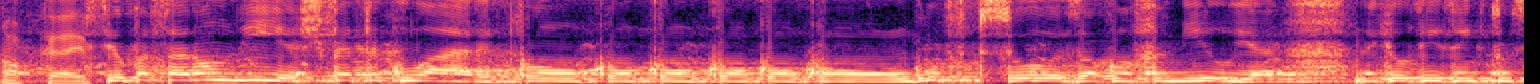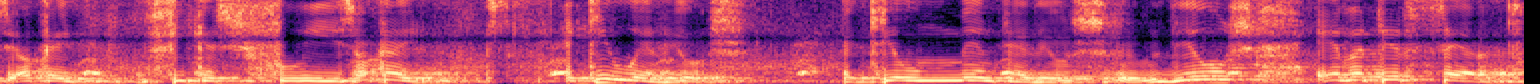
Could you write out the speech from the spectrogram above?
Okay. Se eu passar um dia espetacular com, com, com, com, com, com um grupo de pessoas ou com a família, naqueles dias em que tu, ok, ficas feliz, ok, aquilo é Deus. Aquele momento é Deus. Deus é bater certo.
